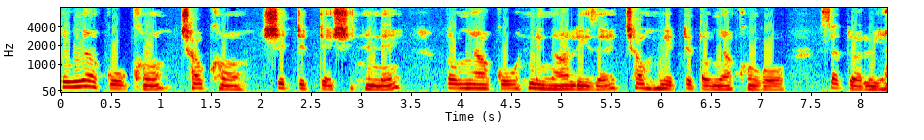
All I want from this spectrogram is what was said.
39ခွန်6ခွန်811နဲ့399240 6213ခွန်ကိုဆက်သွယ်လို့ရ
